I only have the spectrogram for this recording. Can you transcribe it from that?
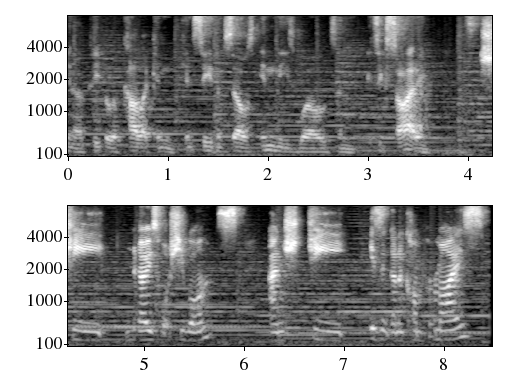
you know, people of color can, can see themselves in these worlds and it's exciting. She knows what she wants and she isn't going to compromise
